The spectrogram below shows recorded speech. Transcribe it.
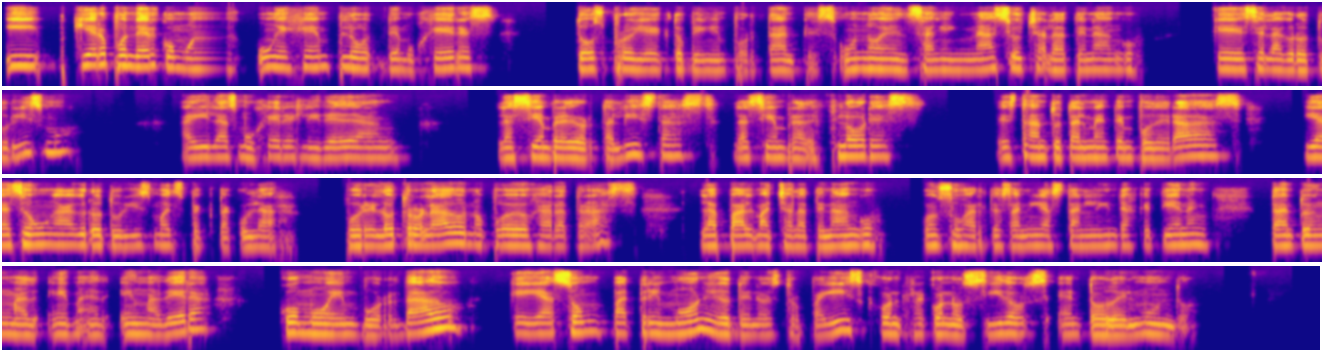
y quiero poner como un ejemplo de mujeres dos proyectos bien importantes. Uno en San Ignacio, Chalatenango, que es el agroturismo. Ahí las mujeres lideran la siembra de hortalizas, la siembra de flores, están totalmente empoderadas y hacen un agroturismo espectacular. Por el otro lado, no puedo dejar atrás La Palma Chalatenango, con sus artesanías tan lindas que tienen, tanto en, madera como en bordado, que ya son patrimonios de nuestro país, con, reconocidos en todo el mundo.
